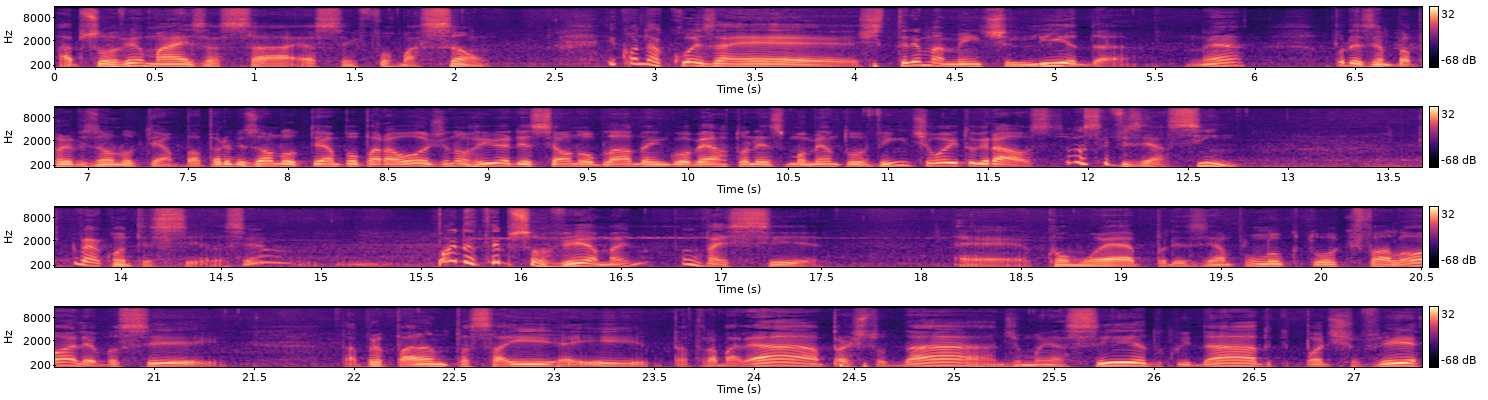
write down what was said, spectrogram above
a absorver mais essa, essa informação. E quando a coisa é extremamente lida, né? Por exemplo, a previsão do tempo. A previsão do tempo para hoje no Rio é de céu nublado encoberto nesse momento 28 graus. Se você fizer assim, o que vai acontecer? Você Pode até absorver, mas não vai ser é, como é, por exemplo, um locutor que fala: olha, você está preparando para sair aí para trabalhar, para estudar, de manhã cedo, cuidado que pode chover,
